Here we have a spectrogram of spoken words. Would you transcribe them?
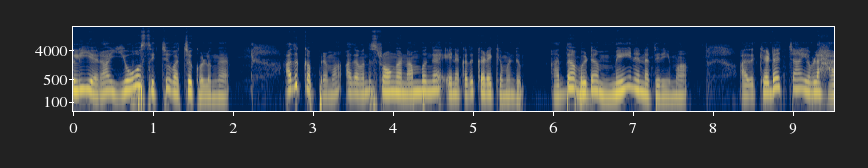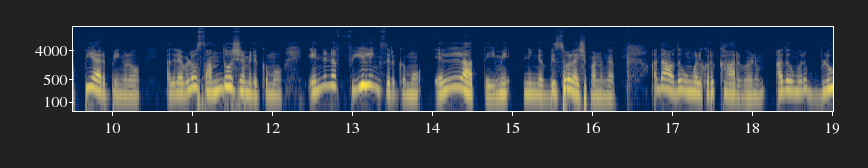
கிளியராக யோசித்து வச்சுக்கொள்ளுங்க. அதுக்கப்புறமா அதை வந்து ஸ்ட்ராங்காக நம்புங்க. எனக்கு அது கிடைக்க வேண்டும் அதை விட மெயின் என்ன தெரியுமா? அது கிடைச்சா எவ்வளோ ஹாப்பியாக இருப்பீங்களோ அதில் எவ்வளோ சந்தோஷம் இருக்குமோ என்னென்ன ஃபீலிங்ஸ் இருக்குமோ எல்லாத்தையுமே நீங்கள் விசுவலைஸ் பண்ணுங்கள் அதாவது உங்களுக்கு ஒரு கார் வேணும். அதுவும் ஒரு ப்ளூ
